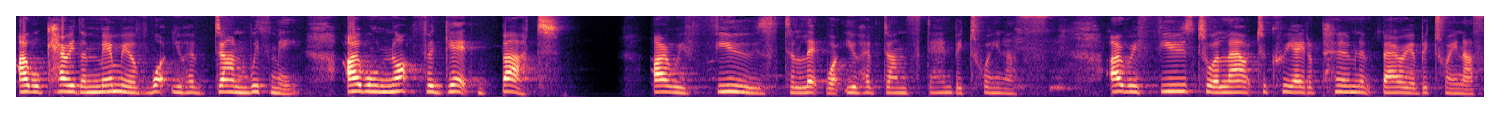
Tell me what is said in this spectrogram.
I will carry the memory of what you have done with me. I will not forget, but I refuse to let what you have done stand between us. I refuse to allow it to create a permanent barrier between us.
